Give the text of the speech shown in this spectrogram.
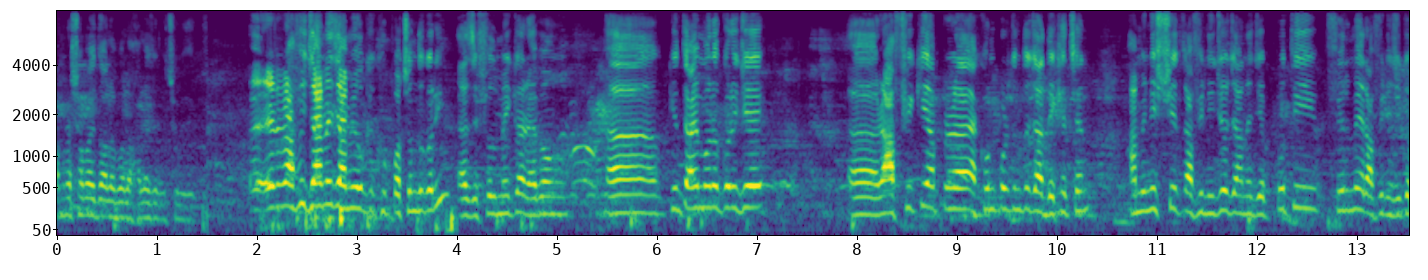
আমরা সবাই দলে বলে হলে যাব ছবি দেখতে। এটা রাফি জানে যে আমি ওকে খুব পছন্দ করি অ্যাজ এ ফিল্ম মেকার এবং কিন্তু আমি মনে করি যে রাফিকে আপনারা এখন পর্যন্ত যা দেখেছেন আমি নিশ্চিত রাফি নিজেও জানে যে প্রতি ফিল্মে রাফি নিজেকে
